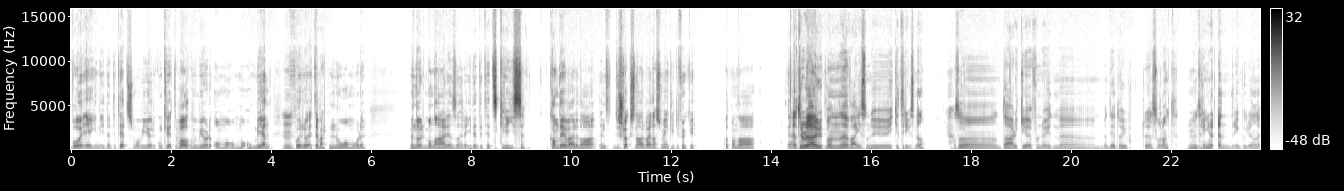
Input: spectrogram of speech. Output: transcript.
vår egen identitet, så må vi gjøre konkrete valg, og vi må gjøre det om og om og om igjen for å etter hvert nå målet. Men når man er i en sånn identitetskrise, kan det være da en slags snarvei da, som egentlig ikke funker? At man da ja, Jeg tror du er ute på en eh, vei som du ikke trives med, da. Altså, da er du ikke fornøyd med, med det du har gjort eh, så langt. Du Mm. trenger en endring av det.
